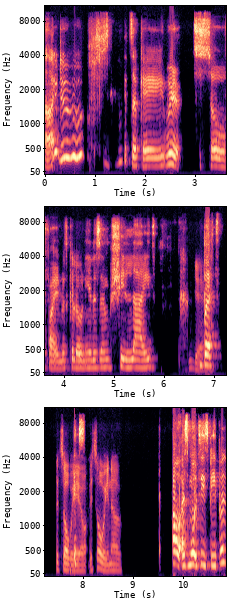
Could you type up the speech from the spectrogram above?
I do. It's okay. We're so fine with colonialism. She lied. yeah, But it's all we it's- it's all we know. Oh, as Maltese people?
